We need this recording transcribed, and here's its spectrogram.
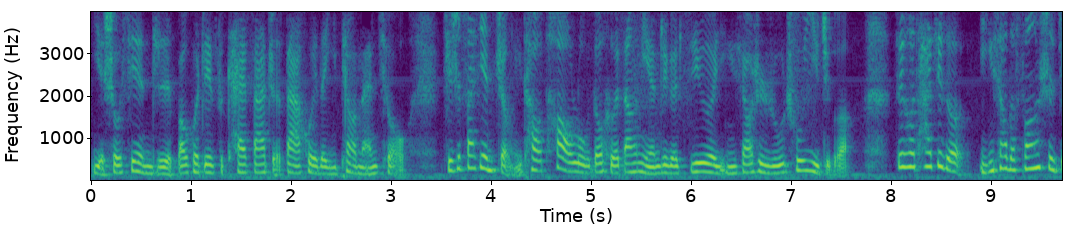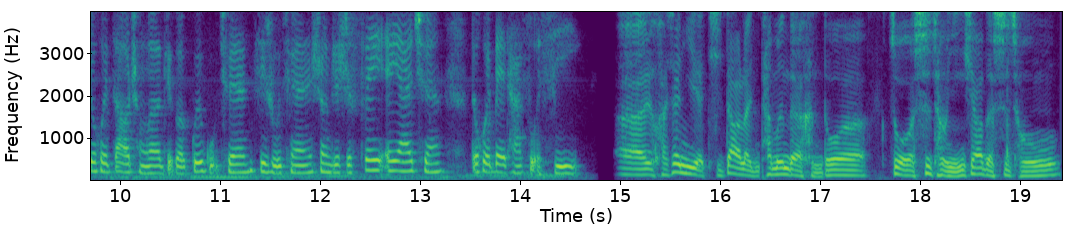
也受限制，包括这次开发者大会的一票难求。其实发现整一套套路都和当年这个饥饿营销是如出一辙。最后，它这个营销的方式就会造成了这个硅谷圈、技术圈，甚至是非 AI 圈都会被它所吸引。呃，好像你也提到了他们的很多做市场营销的是从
